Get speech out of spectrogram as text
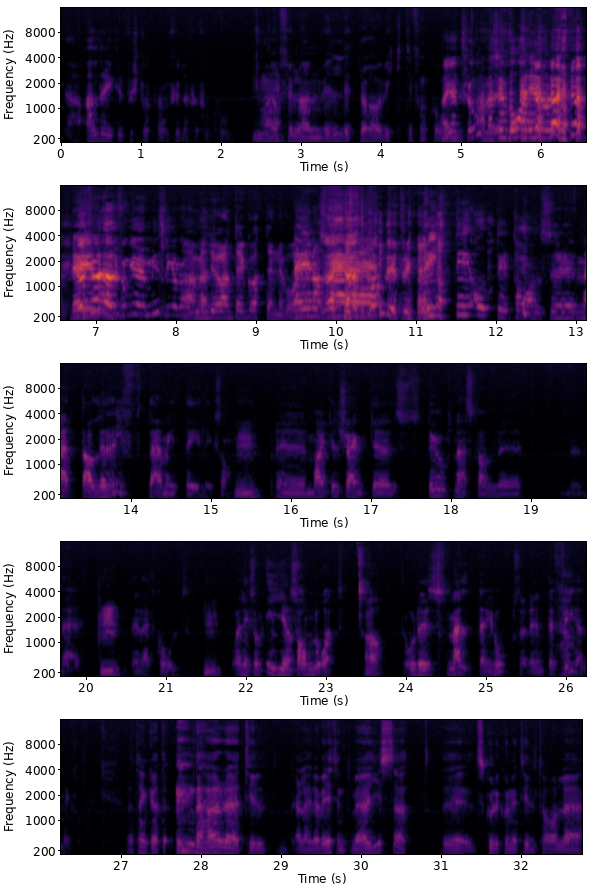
Jag har aldrig riktigt förstått vad de fyller för funktion. Nej. De fyller en väldigt bra och viktig funktion. Ja, jag tror Ja, det. men sen var det nog... Det jag att det hade någon, fungerat minst lika bra. Ja, men du har inte gått den nivån. Det är någon sån här trycket. riktig 80-tals metal-riff där mitt i liksom. Mm. Eh, Michael Schenker-stuk nästan eh, där. Mm. Det är rätt coolt. Mm. Och liksom i en sån låt. Ja. Och det smälter ihop så det är inte fel liksom. Jag tänker att det här är till, eller jag vet inte, men jag gissar att det skulle kunna tilltala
